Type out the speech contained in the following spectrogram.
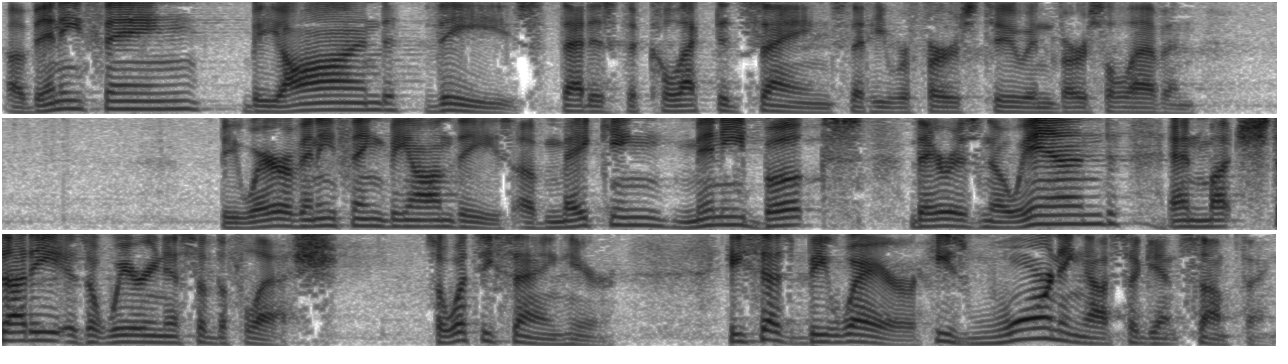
of anything beyond these. That is the collected sayings that he refers to in verse 11. Beware of anything beyond these. Of making many books, there is no end, and much study is a weariness of the flesh. So, what's he saying here? He says, Beware. He's warning us against something.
